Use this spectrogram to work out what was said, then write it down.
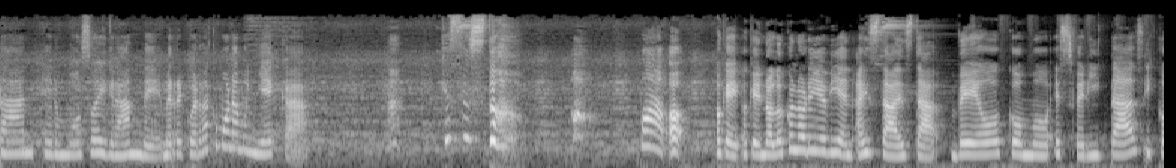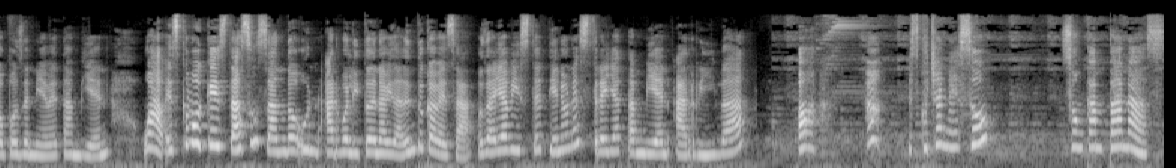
tan hermoso y grande. Me recuerda como una muñeca. ¿Qué es esto? ¡Wow! Oh, ok, ok, no lo coloreé bien. Ahí está, ahí está. Veo como esferitas y copos de nieve también. ¡Wow! Es como que estás usando un arbolito de Navidad en tu cabeza. O sea, ya viste, tiene una estrella también arriba. ¡Ah! ¿Escuchan eso? Son campanas.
